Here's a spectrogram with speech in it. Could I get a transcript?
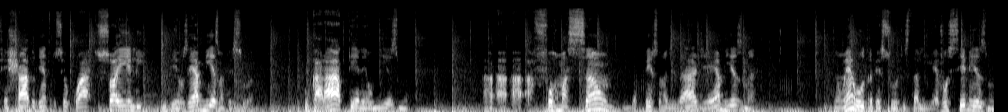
fechado dentro do seu quarto, só ele e Deus? É a mesma pessoa. O caráter é o mesmo. A, a, a formação da personalidade é a mesma. Não é outra pessoa que está ali, é você mesmo.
